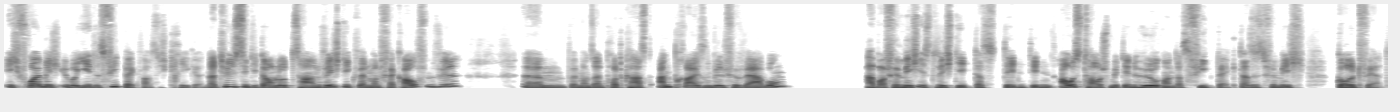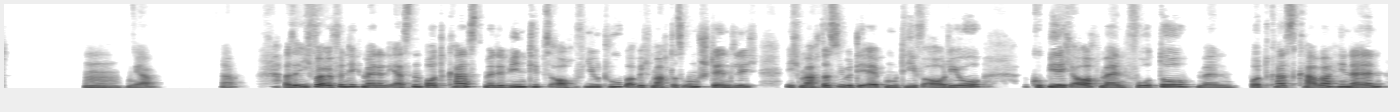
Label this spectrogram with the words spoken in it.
Ich freue mich über jedes Feedback, was ich kriege. Natürlich sind die Downloadzahlen wichtig, wenn man verkaufen will, ähm, wenn man seinen Podcast anpreisen will für Werbung. Aber für mich ist wichtig, dass den, den Austausch mit den Hörern, das Feedback, das ist für mich Gold wert. Hm, ja. Ja. Also ich veröffentliche meinen ersten Podcast, meine Wien-Tipps auch auf YouTube, aber ich mache das umständlich. Ich mache das über die App Motiv Audio, kopiere ich auch mein Foto, mein Podcast-Cover hinein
